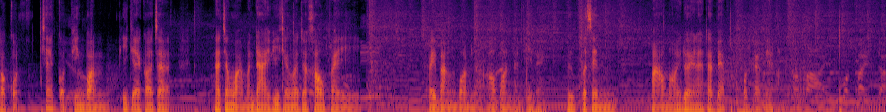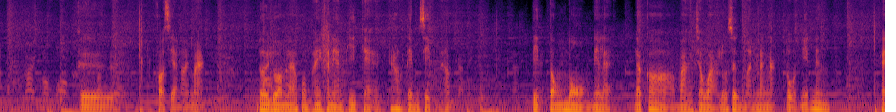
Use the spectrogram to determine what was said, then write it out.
ก็กดแค่กดพิงบอลพี่แกก็จะถ้าจังหวะมันได้พี่แกก็จะเข้าไป ไปบังบอลแล้วเอาบอลทันทีเลย คือเปอร์เซ็นต์ฟาวล์น้อยด้วยนะ ถ้าแบบกดแบบเนี้ยคือข้อเสียน้อยมาก โดยรวมแล้วผมให้คะแนนพี่แก9เต็ม 10 นะครับ ติดตรงโมงนี่แหละ แล้วก็บางจังหวะรู้สึกเหมือนหนักๆตูดนิดนึง ใคร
